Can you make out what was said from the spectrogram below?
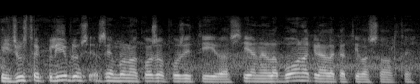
il giusto equilibrio sia sempre una cosa positiva, sia nella buona che nella cattiva sorte.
